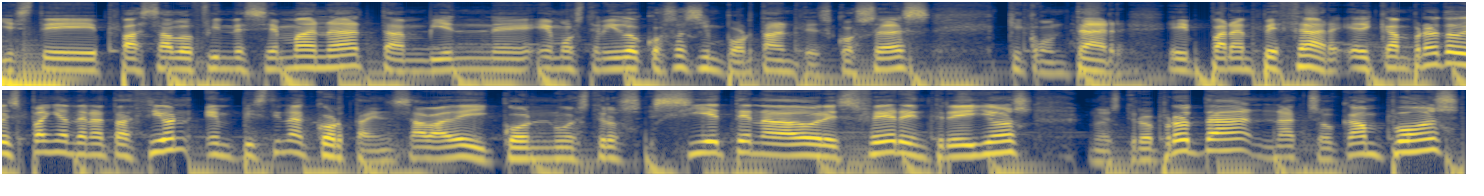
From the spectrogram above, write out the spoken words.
Y este pasado fin de semana también eh, hemos tenido cosas importantes, cosas que contar. Eh, para empezar, el Campeonato de España de Natación en piscina corta en Sabadell con nuestros siete nadadores FER, entre ellos nuestro prota, Nacho Campos,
